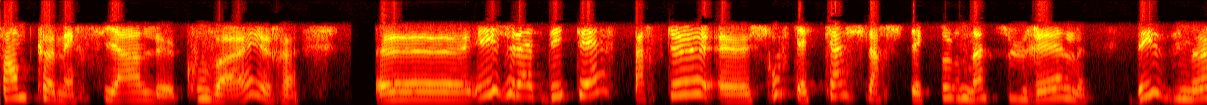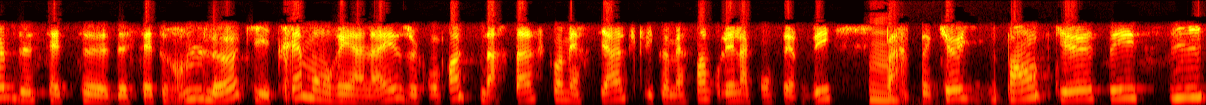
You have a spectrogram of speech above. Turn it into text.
centre commercial couvert. Euh, et je la déteste parce que euh, je trouve qu'elle cache l'architecture naturelle des immeubles de cette de cette rue-là, qui est très montréalaise. Je comprends que c'est une artère commerciale puis que les commerçants voulaient la conserver Mm. parce qu'ils pensent que tu sais, si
